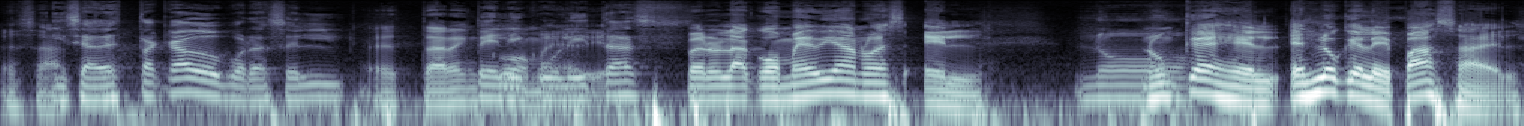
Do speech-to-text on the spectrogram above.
exacto. y se ha destacado por hacer... estar en peliculitas. comedia. Pero la comedia no es él. No... Nunca es él. Es lo que le pasa a él.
